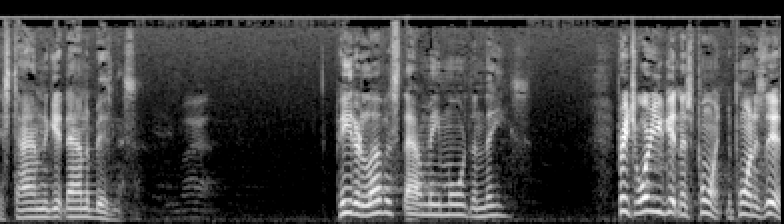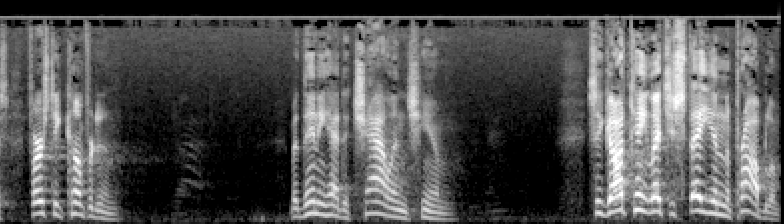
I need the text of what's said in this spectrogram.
It's time to get down to business. Peter, lovest thou me more than these? Preacher, where are you getting this point? The point is this. First, he comforted him. But then he had to challenge him. See, God can't let you stay in the problem.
